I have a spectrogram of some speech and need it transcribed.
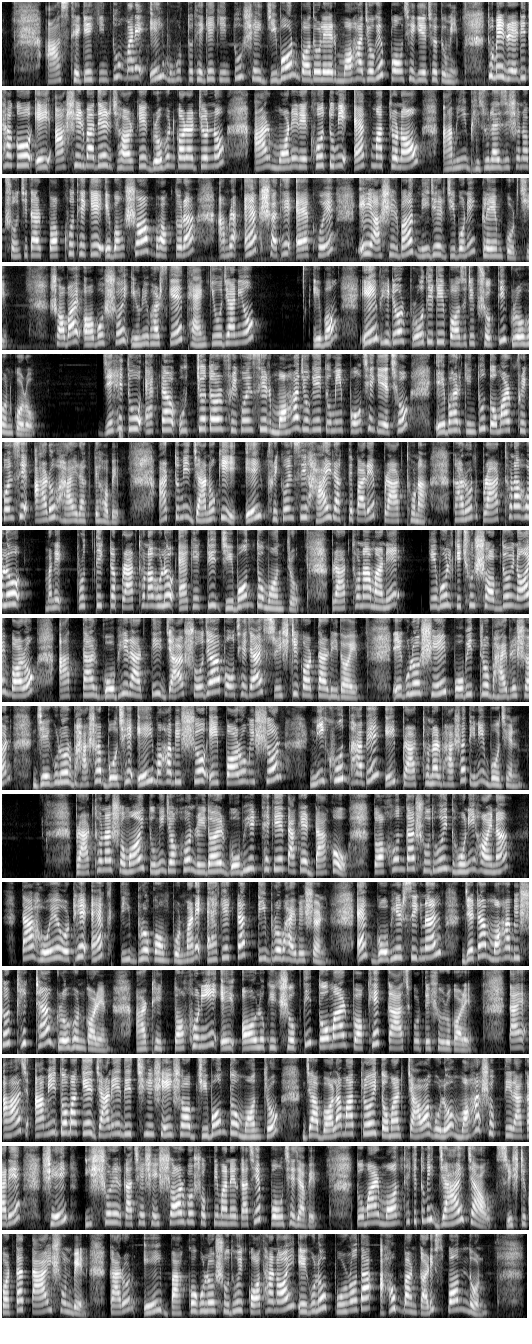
আজ থেকে কিন্তু মানে এই মুহূর্ত থেকে কিন্তু সেই জীবন বদলের মহাযোগে পৌঁছে গিয়েছো তুমি। তুমি রেডি থাকো এই আশীর্বাদের ঝড়কে গ্রহণ করার জন্য। আর মনে রেখো তুমি একমাত্র নও, আমি ভিজুয়ালাইজেশন অফ সঞ্চিতার পক্ষ থেকে এবং সব ভক্তরা আমরা একসাথে এক হয়ে এই আশীর্বাদ নিজের জীবনে ক্লেম করছি। সবাই অবশ্যই ইউনিভার্সকে থ্যাংক ইউ জানিও এবং এই ভিডিওর প্রতিটি পজিটিভ শক্তি গ্রহণ করো। যেহেতু একটা উচ্চতর ফ্রিকোয়েন্সির মহাযোগে তুমি পৌঁছে গিয়েছো, এবার কিন্তু তোমার ফ্রিকোয়েন্সি আরও হাই রাখতে হবে। আর তুমি জানো কি, এই ফ্রিকোয়েন্সি হাই রাখতে পারে প্রার্থনা, কারণ প্রার্থনা হলো মানে প্রত্যেকটা প্রার্থনা হলো এক একটি জীবন্ত মন্ত্র। প্রার্থনা মানে কেবল কিছু শব্দই নয়, বরং আত্মার গভীর আরতি যা সোজা পৌঁছে যায় সৃষ্টিকর্তার হৃদয়ে। এগুলো সেই পবিত্র ভাইব্রেশন যেগুলোর ভাষা বোঝে এই মহাবিশ্ব, এই পরম ঈশ্বর। নিখুঁতভাবে এই প্রার্থনার ভাষা তিনি বোঝেন। প্রার্থনার সময় তুমি যখন হৃদয়ের গভীর থেকে তাকে ডাকো, তখন তা শুধুই ধনী হয় না। তা হয়ে ওঠে এক তীব্র কম্পন মানে এক একটা তীব্র ভাইব্রেশন এক গভীর সিগন্যাল যেটা মহাবিশ্ব ঠিকঠাক গ্রহণ করেন। আর ঠিক তখনই এই অলৌকিক শক্তি তোমার পক্ষে কাজ করতে শুরু করে। তাই আজ আমি তোমাকে জানিয়ে দিচ্ছি সেই সব জীবন্ত মন্ত্র যা বলা মাত্রই তোমার চাওয়াগুলো মহাশক্তির আকারে সেই ঈশ্বরের কাছে, সেই সর্বশক্তিমানের কাছে পৌঁছে যাবে। তোমার মন থেকে তুমি যাই চাও, সৃষ্টিকর্তা তাই শুনবেন। কারণ এই বাক্যগুলো শুধুই কথা নয়, এগুলো পূর্ণতা আহ্বানকারী স্পন্দন।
